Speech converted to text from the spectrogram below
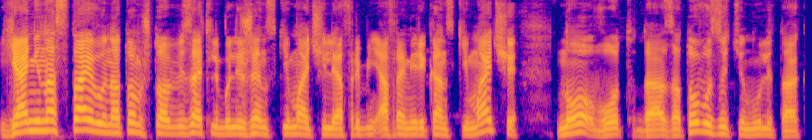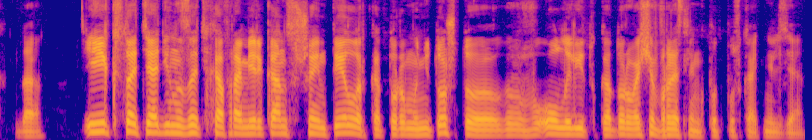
Я не настаиваю на том, что обязательно были женские матчи или афроамериканские матчи, но вот, да, зато вы затянули так, да. И, кстати, один из этих афроамериканцев Шейн Тейлор, которому не то что в All Elite, которого вообще в рестлинг подпускать нельзя.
